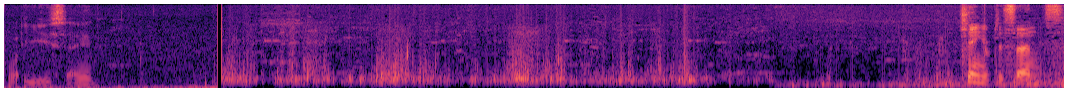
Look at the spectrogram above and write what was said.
What are you saying? King of descents.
